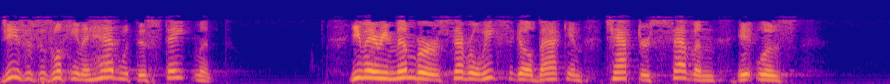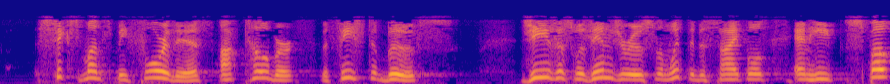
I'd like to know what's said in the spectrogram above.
Jesus is looking ahead with this statement. You may remember several weeks ago back in chapter 7, it was six months before this, October, the Feast of Booths. Jesus was in Jerusalem with the disciples and he spoke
